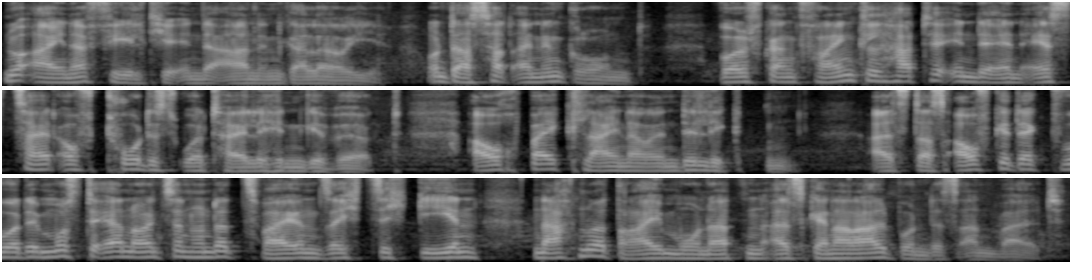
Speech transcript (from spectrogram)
Nur einer fehlt hier in der Ahnengalerie. Und das hat einen Grund. Wolfgang Frankl hatte in der NS-Zeit auf Todesurteile hingewirkt, auch bei kleineren Delikten. Als das aufgedeckt wurde, musste er 1962 gehen, nach nur drei Monaten als Generalbundesanwalt.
